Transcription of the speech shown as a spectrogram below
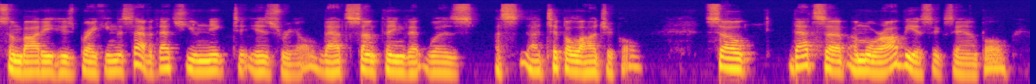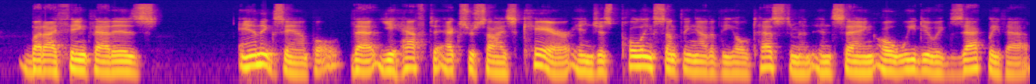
somebody who's breaking the Sabbath. That's unique to Israel. That's something that was a, a typological. So that's a, a more obvious example but I think that is an example that you have to exercise care in just pulling something out of the Old Testament and saying, oh, we do exactly that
